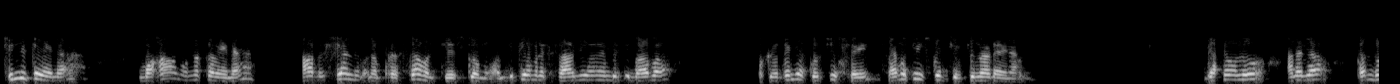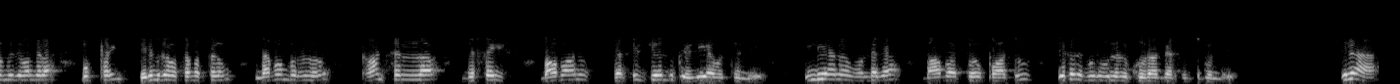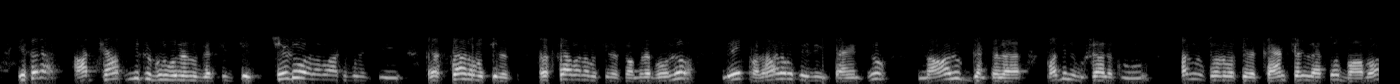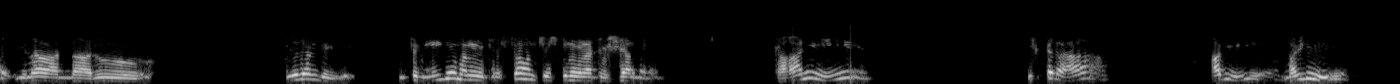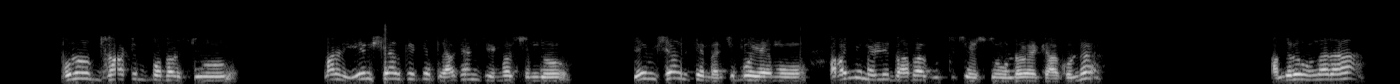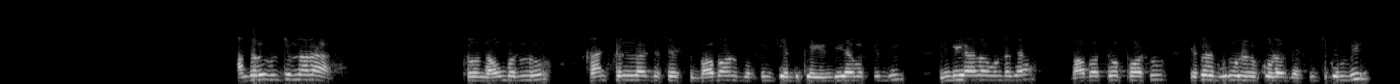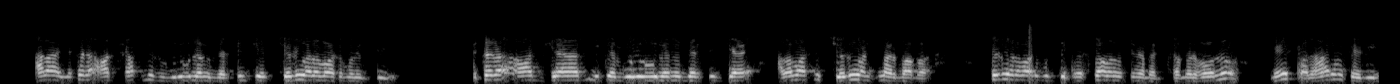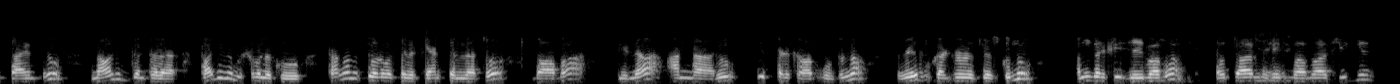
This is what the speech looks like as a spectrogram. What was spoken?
చిన్నితమైన మహా ఉన్నతమైన ఆ విషయాన్ని మనం ప్రస్తావన చేసుకోము. అందుకే మనకి సాధ్యమైన పెట్టి బాబా ఒక విధంగా కొంచెం శ్రమ తీసుకొని చెప్తున్నాడు ఆయన. గతంలో అనగా పంతొమ్మిది వందల ముప్పై ఎనిమిదవ సంవత్సరం నవంబర్లో కాన్సల్లా డిసైస్ బాబాను దర్శించేందుకు ఇండియా వచ్చింది. ఇండియాలో ఉండగా బాబాతో పాటు ఇతర గురువులను కూడా దర్శించుకుంది. ఇలా ఇతర ఆధ్యాత్మిక గురువులను దర్శించే చెడు అలవాటు గురించి ప్రస్తావన వచ్చిన ప్రస్తావన వచ్చిన సందర్భంలో మే పదహారవ తేదీ సాయంత్రం నాలుగు గంటల పది నిమిషాలకు తనను చూడవలసిన క్యాన్సర్లతో బాబా ఇలా అన్నారు. చూడండి ఇంతకు ముందే మనం ప్రస్తావన చేసుకునే ఇలాంటి విషయాలు మనం. కానీ ఇక్కడ అది మళ్ళీ పునరుద్ఘాటింపబడుతూ మనం ఏ విషయాలకైతే ప్రాధాన్యత ఇవ్వాల్సిందో ఏ విషయాలైతే మర్చిపోయామో అవన్నీ మళ్ళీ బాబా గుర్తు చేస్తూ ఉండవే కాకుండా అందరూ ఉన్నారా? అందరూ వింటున్నారా నవంబర్లో నవంబర్లో డిసైడ్స్ బాబాను దర్శించేందుకు ఇండియా వచ్చింది. ఇండియాలో ఉండగా బాబాతో పాటు ఇతర గురువులను కూడా దర్శించుకుంది. అలా ఇతర ఆధ్యాత్మిక గురువులను దర్శించే చెడు అలవాటు గురించి ఇతర ఆధ్యాత్మిక గురువులను దర్శించే అలవాటు చెడు అంటున్నారు బాబా. చెడు అలవాటు గురించి ప్రస్తావన వచ్చిన సందర్భంలో మే పదహారవ తేదీ సాయంత్రం నాలుగు గంటల పది నిమిషములకు తనను చూడవచ్చిన క్యాన్సర్లతో బాబా ఇలా అన్నారు. ఇక్కడ కాకుంటున్నాం రేపు కంట్రోల్ చేసుకుందాం. అందరికీ జై బాబా. అవతార్ మెహర్ బాబా సీజన్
